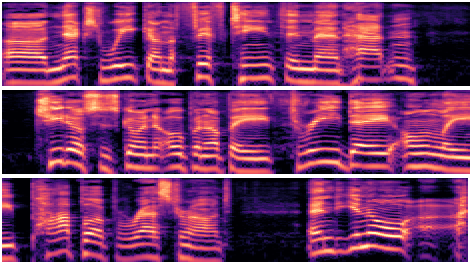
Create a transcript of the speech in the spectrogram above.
uh, next week on the 15th in Manhattan. Cheetos is going to open up a three day only pop up restaurant and, you know, uh,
